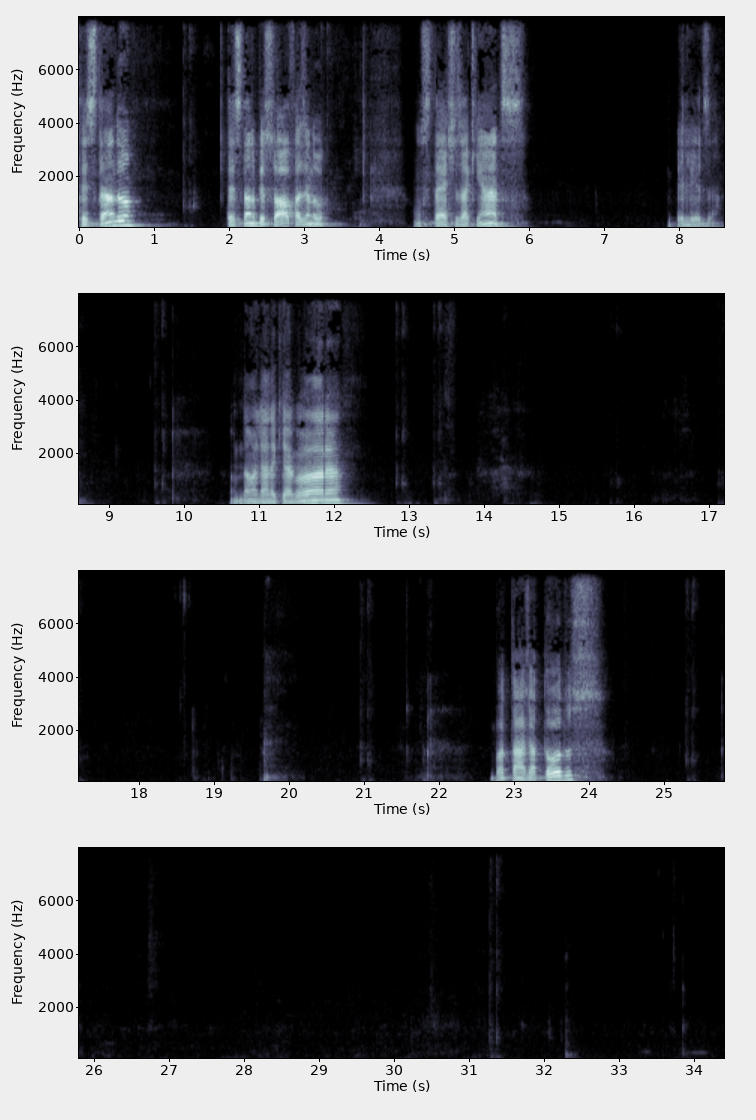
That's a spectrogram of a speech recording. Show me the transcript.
Testando. Testando, pessoal, fazendo uns testes aqui antes. Beleza. Vamos dar uma olhada aqui agora. Boa tarde a todos.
